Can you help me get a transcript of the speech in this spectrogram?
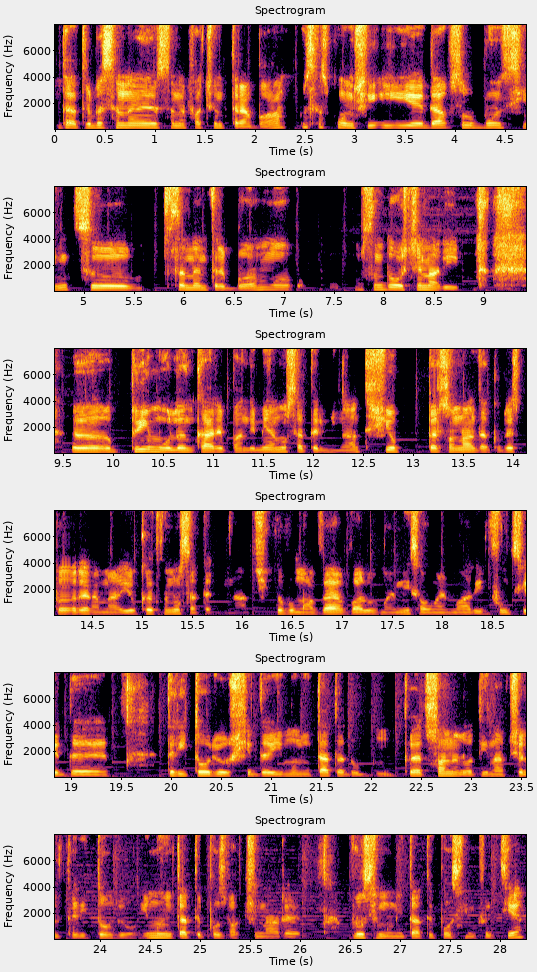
Da, trebuie să ne, să ne facem treaba. Cum să spun, și e de absolut bun simț să, să ne întrebăm sunt două scenarii. Primul în care pandemia nu s-a terminat și eu personal, dacă vreți părerea mea, eu cred că nu s-a terminat și că vom avea valuri mai mici sau mai mari în funcție de teritoriu și de imunitatea de persoanelor din acel teritoriu, imunitate post-vaccinare plus imunitate post-infecție,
